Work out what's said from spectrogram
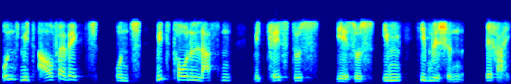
und mit auferweckt und mitthronen lassen mit Christus Jesus im himmlischen Bereich.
